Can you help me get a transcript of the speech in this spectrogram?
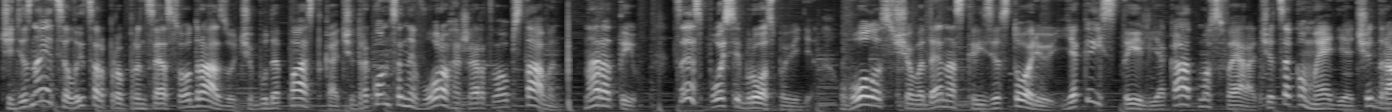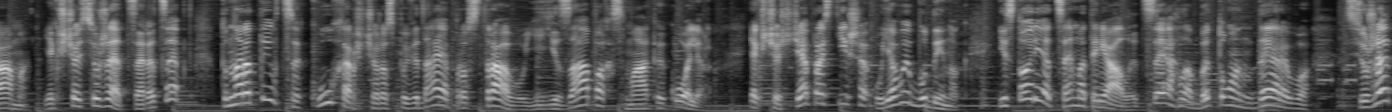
Чи дізнається лицар про принцесу одразу, чи буде пастка, чи дракон це не ворог, а жертва обставин. Наратив це спосіб розповіді, голос, що веде нас крізь історію, який стиль, яка атмосфера, чи це комедія, чи драма. Якщо сюжет це рецепт, то наратив це кухар, що розповідає про страву, її запах, смак і колір. Якщо ще простіше, уяви будинок. Історія це матеріали, цегла, бетон, дерево. Сюжет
